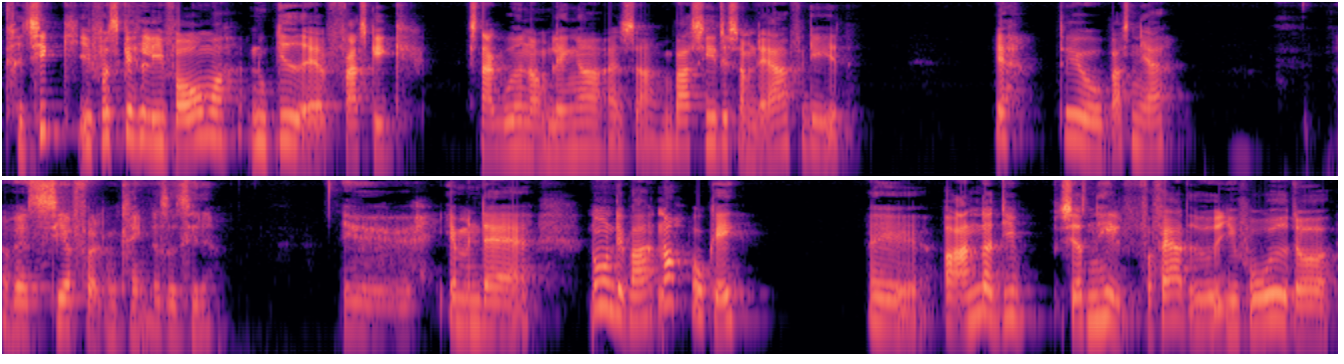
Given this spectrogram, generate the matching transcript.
kritik i forskellige former. Nu gider jeg faktisk ikke snakke udenom længere, altså bare sige det som det er, fordi at, ja, det er jo bare sådan, jeg er. Og hvad siger folk omkring dig så til det? Øh, jamen, der er nogen, det er bare, nå, okay. Øh, og andre, de ser sådan helt forfærdet ud i hovedet, og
